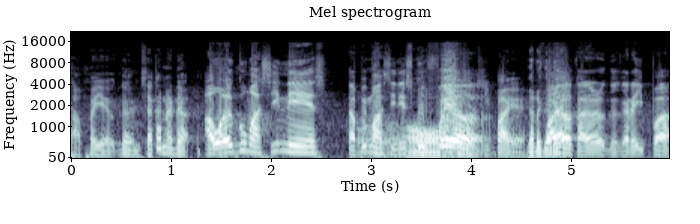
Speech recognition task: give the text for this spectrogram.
Apa ya? Gak, misalkan ada Awalnya gue masinis, tapi Oh. masinis gue Oh. fail. SIPA ya. Gara-gara Fail kalau gara-gara IPA.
